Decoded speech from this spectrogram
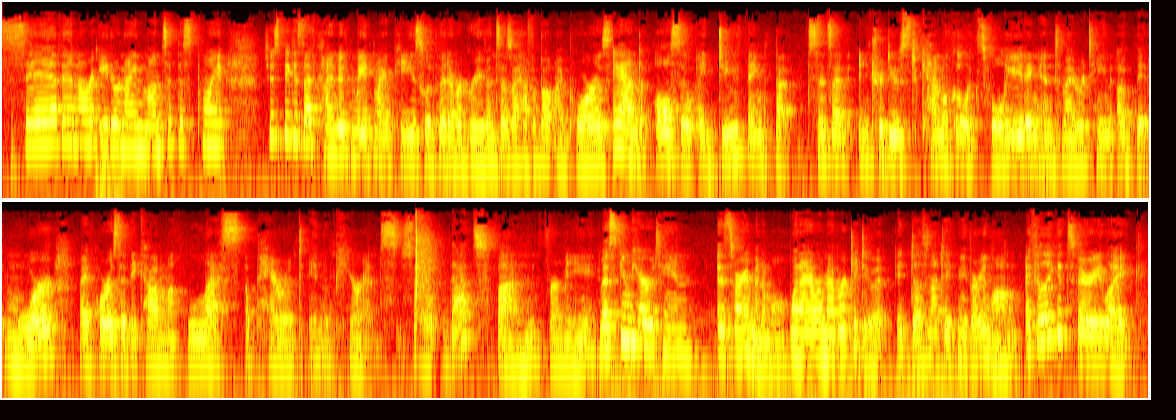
seven or eight or nine months at this point, just because I've kind of made my peace with whatever grievances I have about my pores. And also, I do think that since I've introduced chemical exfoliating into my routine a bit more, my pores have become less apparent in appearance. So that's fun for me. My skincare routine is very minimal. When I remember to do it, it does not take me very long. I feel like it's very like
